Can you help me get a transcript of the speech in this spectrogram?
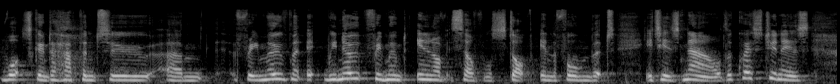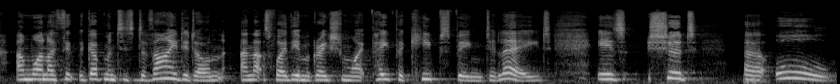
What's going to happen to um, free movement. It, we know free movement in and of itself will stop in the form that it is now. The question is, and one I think the government is divided on, and that's why the immigration white paper keeps being delayed, is should uh, all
